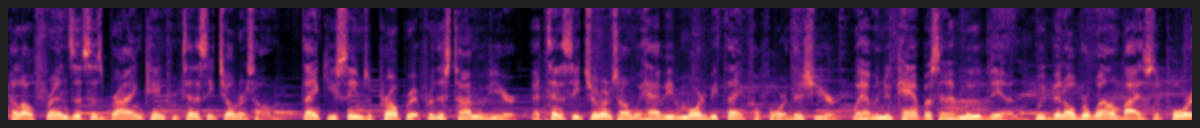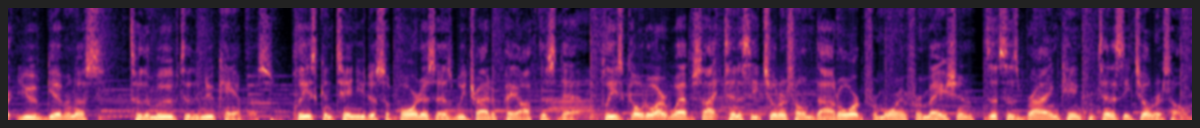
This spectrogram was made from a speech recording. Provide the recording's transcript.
Hello, friends. This is Brian King from Tennessee Children's Home. Thank you seems appropriate for this time of year. At Tennessee Children's Home, we have even more to be thankful for this year. We have a new campus and have moved in. We've been overwhelmed by the support you have given us to the move to the new campus. Please continue to support us as we try to pay off this debt. Please go to our website, TennesseeChildren'sHome.org, for more information. This is Brian King from Tennessee Children's Home.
